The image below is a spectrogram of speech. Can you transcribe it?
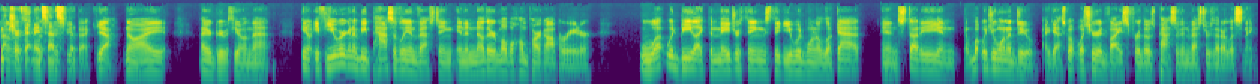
Not no, sure if that made sense. Feedback. But. Yeah. No, I I agree with you on that. You know, if you were going to be passively investing in another mobile home park operator, what would be like the major things that you would want to look at and study and what would you want to do, I guess? What what's your advice for those passive investors that are listening?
